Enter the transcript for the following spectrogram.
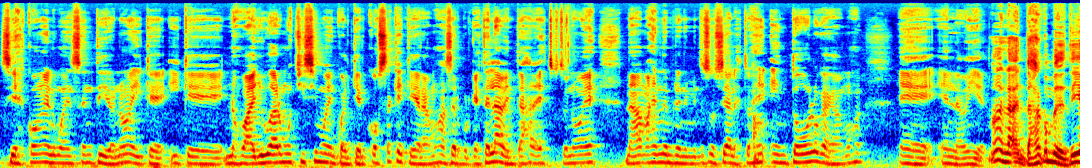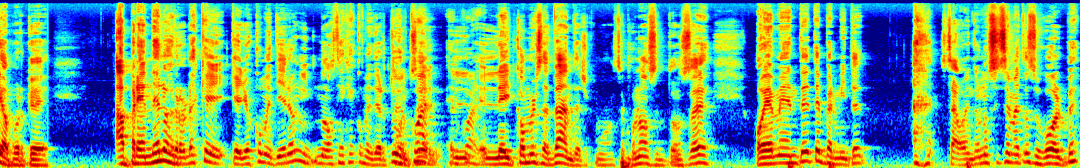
si es con el buen sentido, ¿no? Y que, y que nos va a ayudar muchísimo en cualquier cosa que queramos hacer, porque esta es la ventaja de esto, esto no es nada más en emprendimiento social, esto es en, en todo lo que hagamos eh, en la vida. No, es la ventaja competitiva porque aprendes los errores que, que ellos cometieron y no los tienes que cometer tú. Tal Entonces, cual, tal el, cual. el late commerce advantage, como se conoce. Entonces, obviamente te permite, o sea, obviamente uno sí se mete sus golpes,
